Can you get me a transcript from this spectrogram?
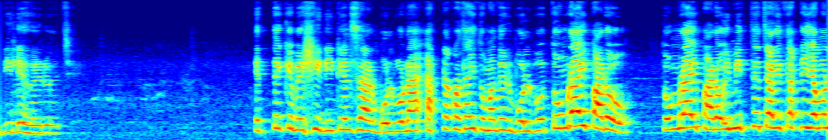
ডিলে হয়ে রয়েছে। এর থেকে বেশি ডিটেলস আর বলব না। একটা কথাই তোমাদের বলব, তোমরাই পারো তোমরাই পারো। ওই মিথ্যাচারিতাকে যেমন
